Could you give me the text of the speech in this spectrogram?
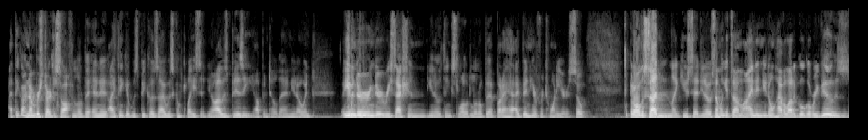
I think our numbers started to soften a little bit, and it, I think it was because I was complacent. You know, I was busy up until then. You know, and even during the recession, you know, things slowed a little bit. But I, I'd been here for 20 years, so but all of a sudden, like you said, you know, someone gets online and you don't have a lot of Google reviews,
